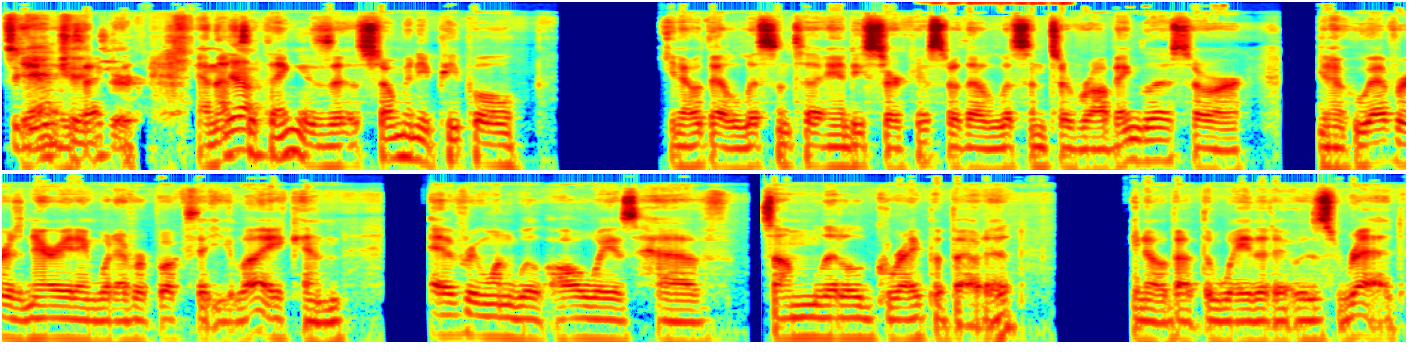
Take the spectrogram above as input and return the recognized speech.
It's a Yeah, game exactly. changer. And that's Yeah. the thing is that so many people, you know, they'll listen to Andy Serkis or they'll listen to Rob Inglis or, you know, whoever is narrating whatever book that you like. And everyone will always have some little gripe about it, you know, about the way that it was read.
